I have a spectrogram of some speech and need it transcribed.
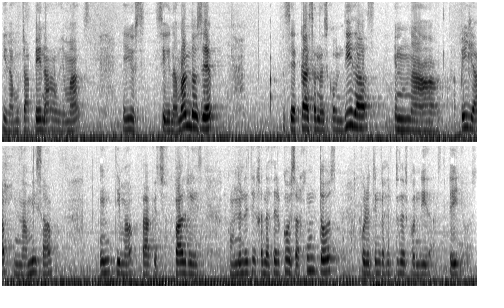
Y da mucha pena, además. Ellos siguen amándose, se casan a escondidas en una capilla, en una misa íntima, para que sus padres, como no les dejan hacer cosas juntos, pues lo tienen que hacer todo escondidas de ellos.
